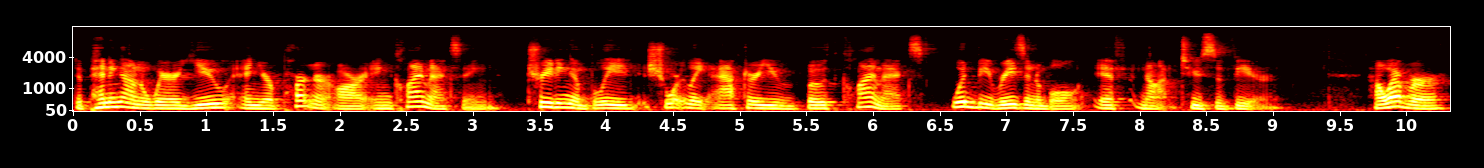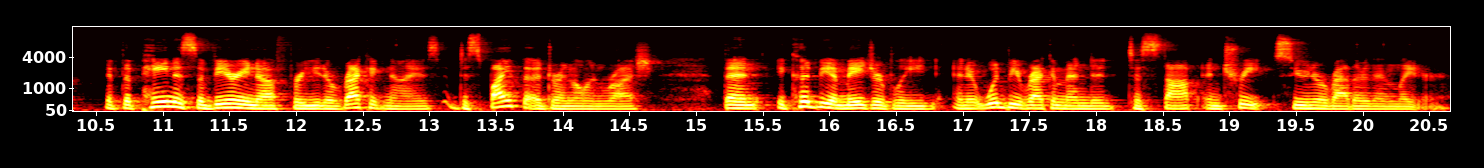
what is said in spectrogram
Depending on where you and your partner are in climaxing, treating a bleed shortly after you've both climaxed would be reasonable if not too severe. However, if the pain is severe enough for you to recognize despite the adrenaline rush, then it could be a major bleed and it would be recommended to stop and treat sooner rather than later.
